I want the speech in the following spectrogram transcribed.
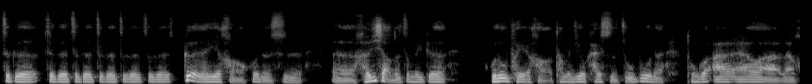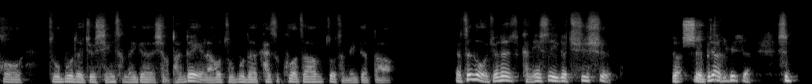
这个这个这个这个这个这个个人也好，或者是呃很小的这么一个 group 也好，他们就开始逐步的通过 IRL 啊，然后逐步的就形成了一个小团队，然后逐步的开始扩张，做成了一个刀。那这个我觉得肯定是一个趋势，对吧？是也不叫趋势，是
